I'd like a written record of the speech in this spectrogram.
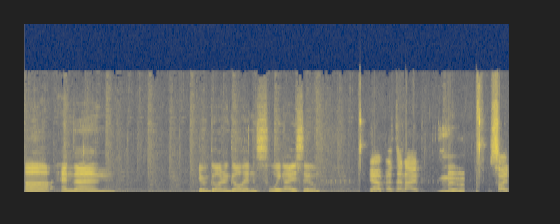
uh, and then you're going to go ahead and swing, I assume. Yep, and then I move so I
